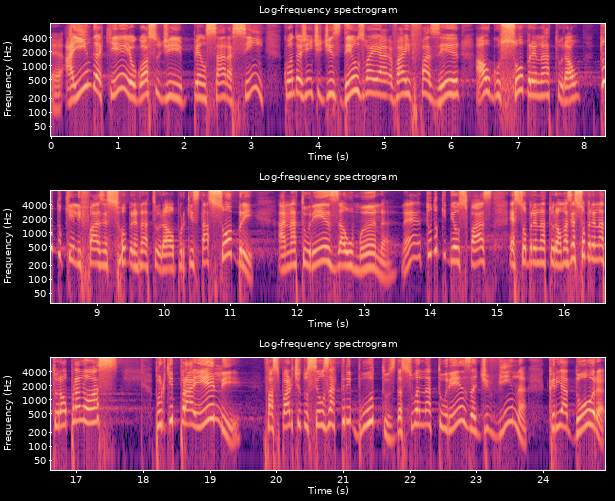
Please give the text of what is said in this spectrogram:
É, ainda que eu gosto de pensar assim, quando a gente diz Deus vai, vai fazer algo sobrenatural, tudo que ele faz é sobrenatural, porque está sobre a natureza humana. Né? Tudo que Deus faz é sobrenatural, mas é sobrenatural para nós, porque para Ele faz parte dos seus atributos, da sua natureza divina, criadora,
